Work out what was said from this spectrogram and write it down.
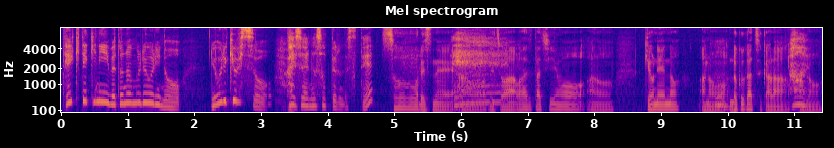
定期的にベトナム料理の料理教室を開催なさってるんですって、そうですね。えあえの実は私たちもあの去年のあの、うん。6月から、はい。あの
